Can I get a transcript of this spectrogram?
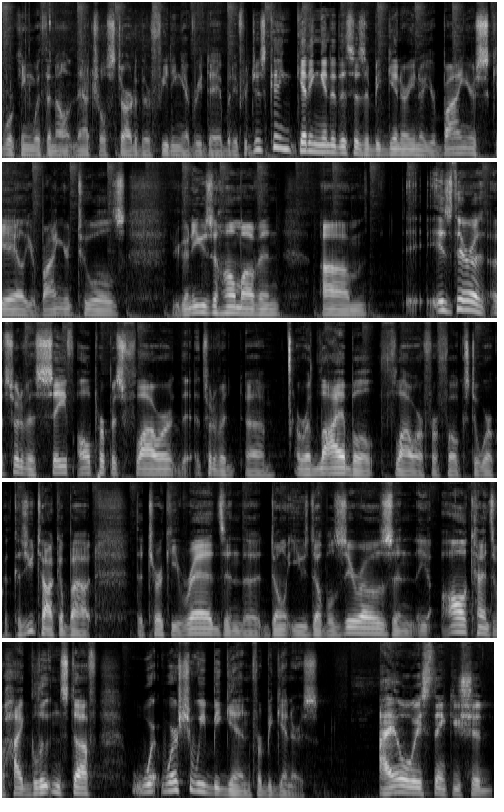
working with a natural starter they're feeding every day. But if you're just getting, getting into this as a beginner, you know, you're buying your scale, you're buying your tools, you're going to use a home oven. Um, is there a, a, sort of a safe all-purpose flour, sort of a, uh, a reliable flour for folks to work with? Because you talk about the turkey reds and the don't use double zeros and you know, all kinds of high gluten stuff. Where, where should we begin for beginners? I always think you should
